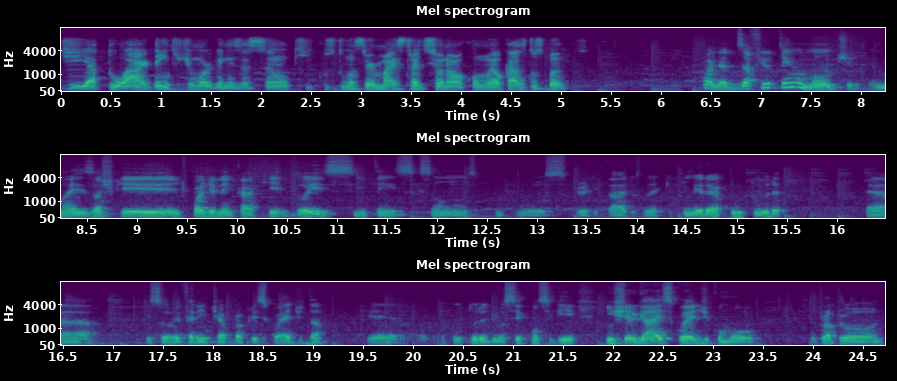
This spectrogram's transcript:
de atuar dentro de uma organização que costuma ser mais tradicional, como é o caso dos bancos? Olha, desafio tem um monte, mas acho que a gente pode elencar aqui dois itens que são os prioritários, né? Que primeiro é a cultura, é, isso referente à própria squad, tá? é a cultura de você conseguir enxergar a squad como o próprio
